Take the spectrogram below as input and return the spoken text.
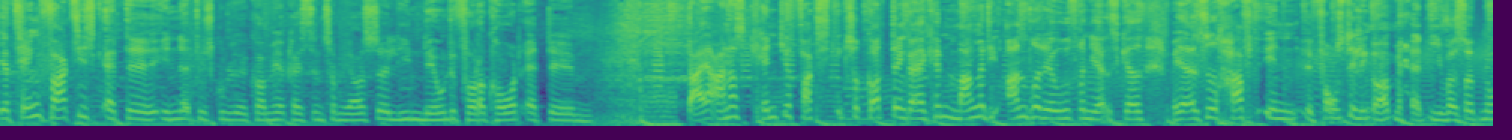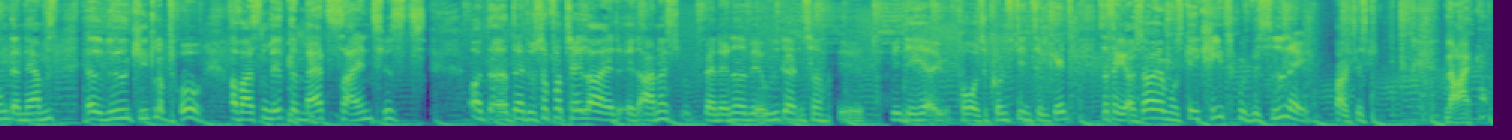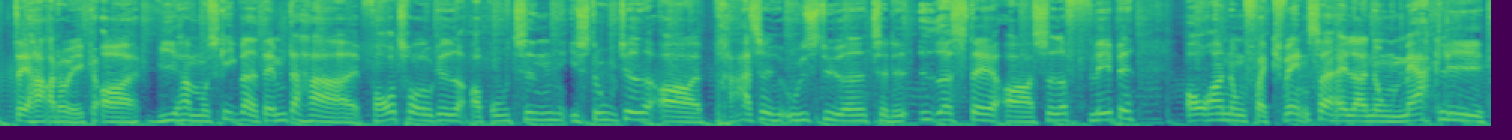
Jeg tænkte faktisk, at øh, inden at du skulle øh, komme her, Christian, som jeg også øh, lige nævnte for dig kort, at øh, dig og Anders kendte jeg faktisk ikke så godt dengang. Jeg kendte mange af de andre derude fra Njalsgade, men jeg har altid haft en øh, forestilling om, at I var sådan nogen, der nærmest havde hvide kitler på, og var sådan lidt the mad scientists. Og da, da du så fortæller, at, at Anders blandt andet er ved at uddanne sig øh, i det her i forhold til kunstig intelligens, så tænker jeg, så er jeg måske ikke helt skudt ved siden af, faktisk. Nej, det har du ikke. Og vi har måske været dem, der har foretrukket at bruge tiden i studiet og presse udstyret til det yderste og sidde og flippe over nogle frekvenser eller nogle mærkelige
